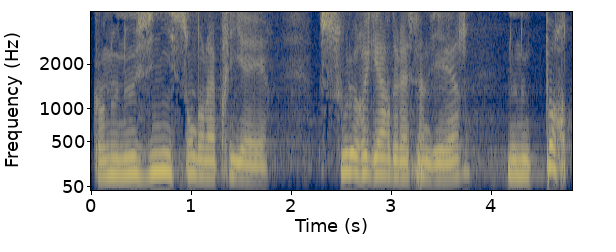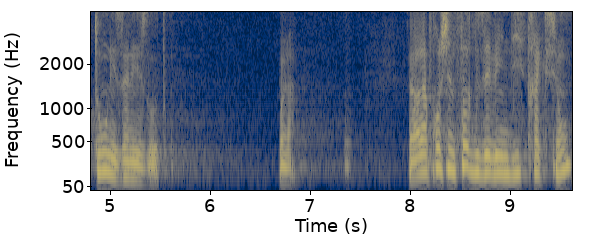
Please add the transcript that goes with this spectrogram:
Quand nous nous unissons dans la prière, sous le regard de la Sainte Vierge, nous nous portons les uns les autres. Voilà. Alors la prochaine fois que vous avez une distraction,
